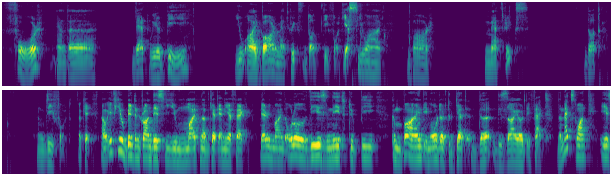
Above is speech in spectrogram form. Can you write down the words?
for and uh, that will be UI bar metrics dot default. Yes UI bar metrics dot default. Okay now if you build and run this you might not get any effect bear in mind all of these need to be combined in order to get the desired effect. The next one is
